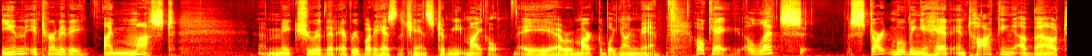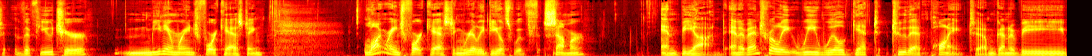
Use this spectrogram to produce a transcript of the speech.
in eternity, I must make sure that everybody has the chance to meet Michael, a, a remarkable young man. Okay, let's start moving ahead and talking about the future, medium range forecasting. Long range forecasting really deals with summer and beyond. And eventually we will get to that point. I'm going to be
